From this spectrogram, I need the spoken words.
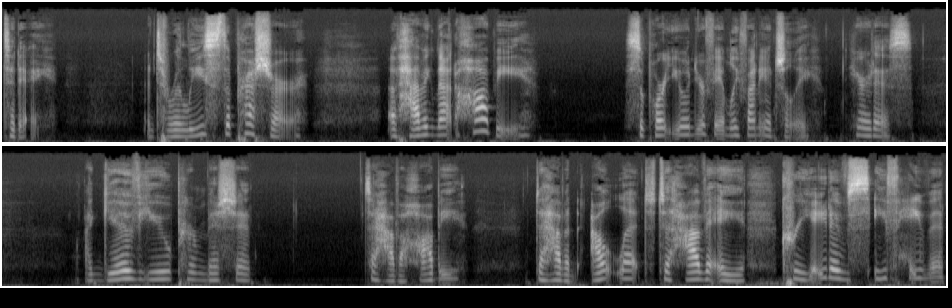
today and to release the pressure of having that hobby support you and your family financially. Here it is. I give you permission to have a hobby, to have an outlet, to have a creative safe haven.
